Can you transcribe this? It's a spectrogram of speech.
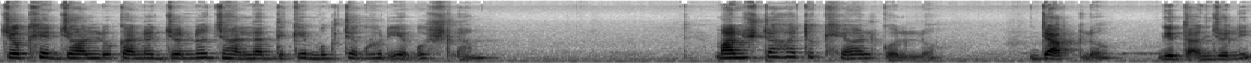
চোখের জল লুকানোর জন্য জানলার দিকে মুখটা ঘুরিয়ে বসলাম। মানুষটা হয়তো খেয়াল করল, ডাকলো, গীতাঞ্জলি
